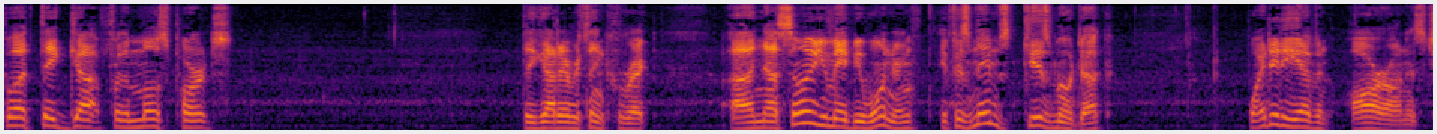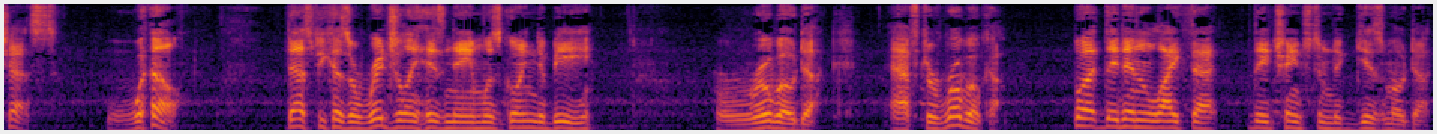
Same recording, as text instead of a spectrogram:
But they got, for the most part, they got everything correct. Uh, now, some of you may be wondering if his name's Gizmo Duck, why did he have an R on his chest? Well, that's because originally his name was going to be Roboduck after Robocop. But they didn't like that. They changed him to Gizmo Duck.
